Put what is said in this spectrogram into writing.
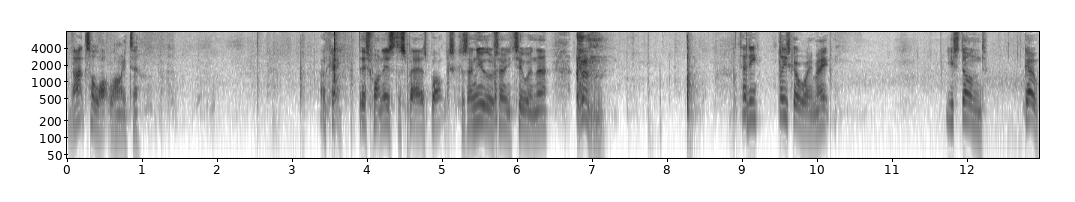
That's a lot lighter. Okay, this one is the spares box because I knew there was only two in there. Teddy, please go away, mate. You're stunned. Go.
